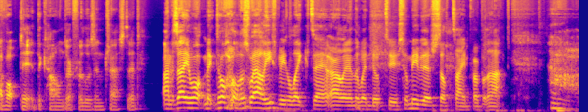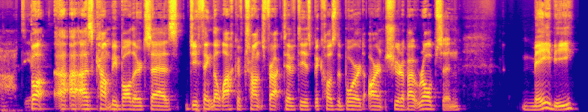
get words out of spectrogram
I've updated the calendar for those interested. And I tell you what, McDonald as well, he's been linked uh, earlier in the window too. So maybe there's still time for that. Oh, but uh, as can't be bothered says, do you think the lack of transfer activity is because the board aren't sure about Robson? Maybe,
